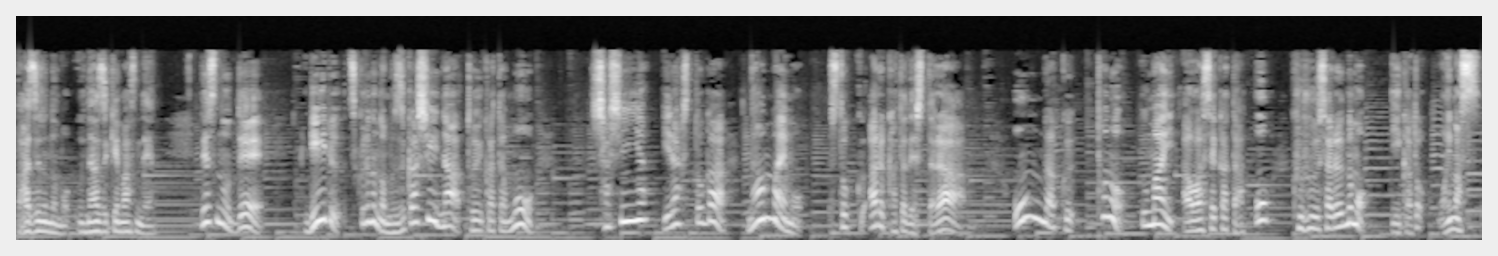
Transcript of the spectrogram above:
バズるのも頷けますね。ですので、リール作るのが難しいなという方も、写真やイラストが何枚もストックある方でしたら、音楽とのうまい合わせ方を工夫されるのもいいかと思います。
